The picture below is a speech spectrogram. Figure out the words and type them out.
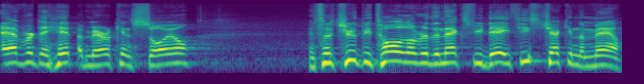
ever to hit American soil? And so, truth be told, over the next few days, he's checking the mail.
